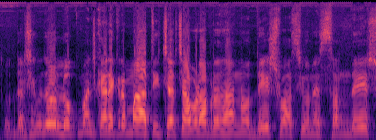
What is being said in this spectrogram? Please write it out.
તો દર્શક મિત્રો લોકમંચ કાર્યક્રમમાં હતી ચર્ચા વડાપ્રધાનનો દેશવાસીઓને સંદેશ.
